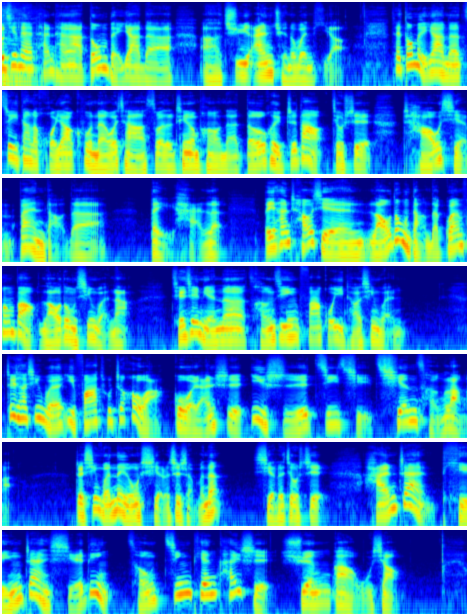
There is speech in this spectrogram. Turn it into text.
我们今天来谈谈啊，东北亚的啊区域安全的问题啊。在东北亚呢，最大的火药库呢，我想所有的听众朋友呢都会知道，就是朝鲜半岛的北韩了。北韩朝鲜劳动党的官方报《劳动新闻》呐，前些年呢曾经发过一条新闻。这条新闻一发出之后啊，果然是一时激起千层浪啊。这新闻内容写的是什么呢？写的就是韩战停战协定从今天开始宣告无效。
